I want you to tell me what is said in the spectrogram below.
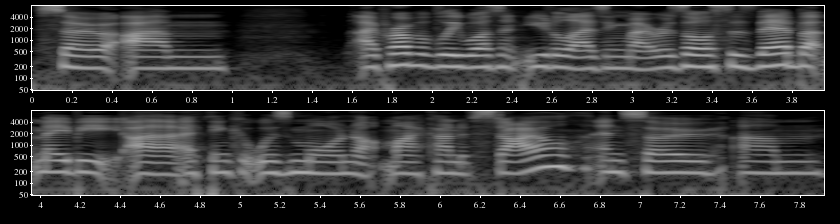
So um, I probably wasn't utilizing my resources there, but maybe uh, I think it was more not my kind of style. And so, um,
